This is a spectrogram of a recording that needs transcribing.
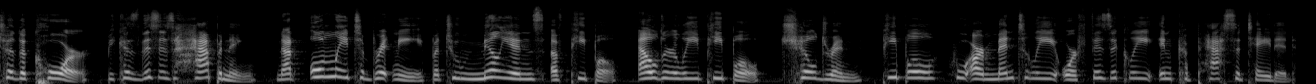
to the core because this is happening not only to Britney, but to millions of people, elderly people, children, people who are mentally or physically incapacitated,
